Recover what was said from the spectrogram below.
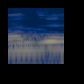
ਹਾਂਜੀ।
